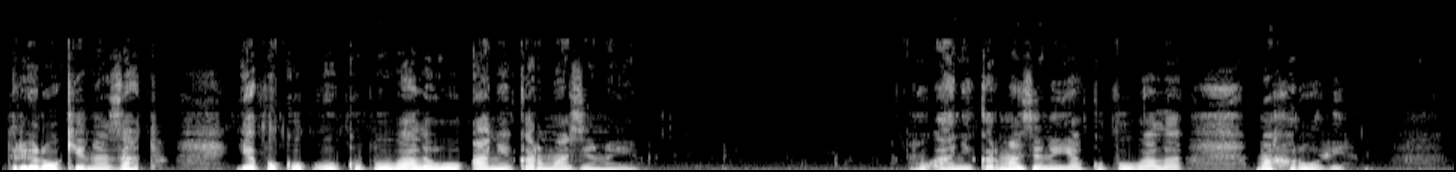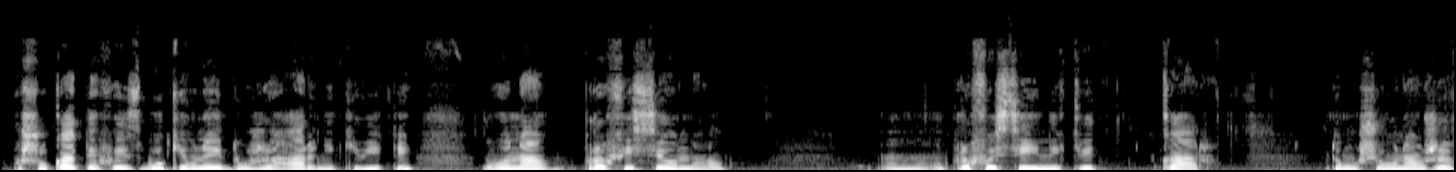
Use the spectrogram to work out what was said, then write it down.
три роки назад. Я купувала у Ані Кармазіної. У Ані Кармазіної я купувала махрові. Пошукайте в Фейсбуці, у неї дуже гарні квіти. Вона професіонал, професійний квіткар, тому що вона вже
